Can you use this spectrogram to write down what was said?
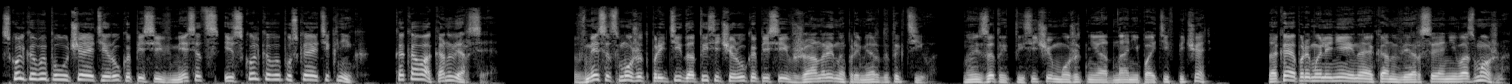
Сколько вы получаете рукописей в месяц и сколько выпускаете книг? Какова конверсия? В месяц может прийти до тысячи рукописей в жанре, например, детектива. Но из этой тысячи может ни одна не пойти в печать. Такая прямолинейная конверсия невозможна.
